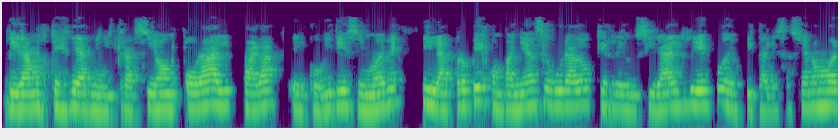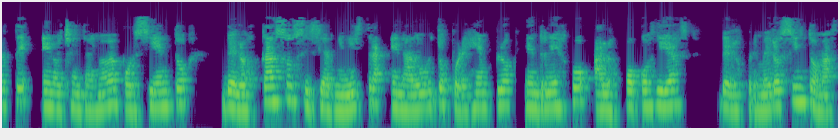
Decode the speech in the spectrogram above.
digamos que es de administración oral para el COVID-19 y la propia compañía ha asegurado que reducirá el riesgo de hospitalización o muerte en 89% de los casos si se administra en adultos, por ejemplo, en riesgo a los pocos días de los primeros síntomas.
